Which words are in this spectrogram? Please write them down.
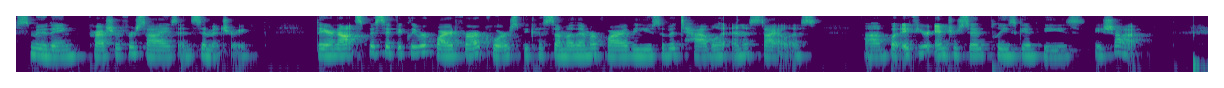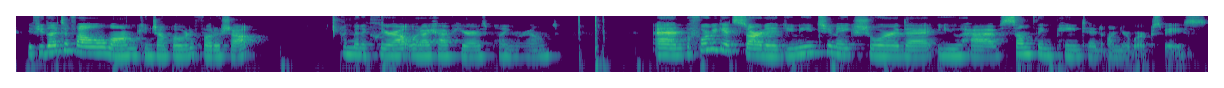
smoothing, pressure for size, and symmetry. They are not specifically required for our course because some of them require the use of a tablet and a stylus, um, but if you're interested, please give these a shot. If you'd like to follow along, you can jump over to Photoshop. I'm going to clear out what I have here. I was playing around. And before we get started, you need to make sure that you have something painted on your workspace.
